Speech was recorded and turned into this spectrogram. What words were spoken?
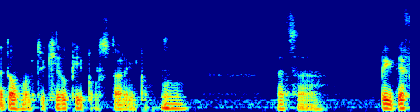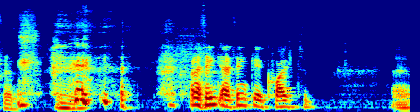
I don't want to kill people starting point. Mm. That's a big difference. But I think I think uh, quite uh,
